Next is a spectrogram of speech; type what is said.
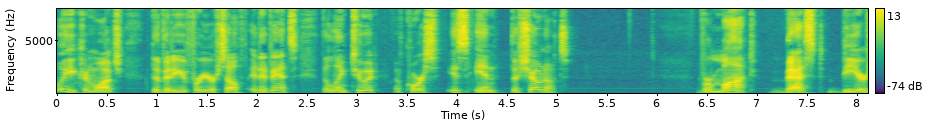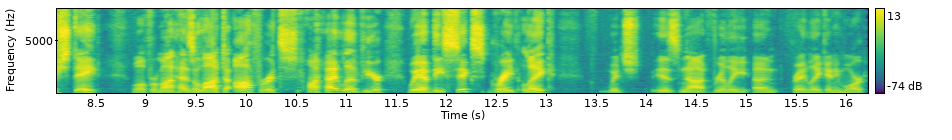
well, you can watch the video for yourself in advance. The link to it, of course, is in the show notes. Vermont, best beer state. Well, Vermont has a lot to offer. It's why I live here. We have the six Great Lake, which is not really a Great Lake anymore.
